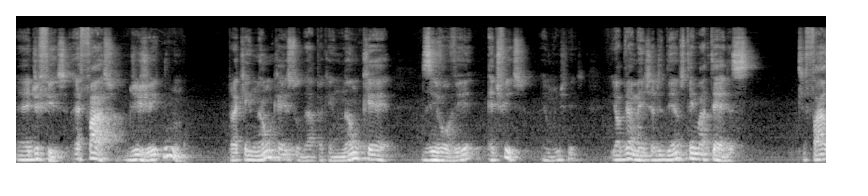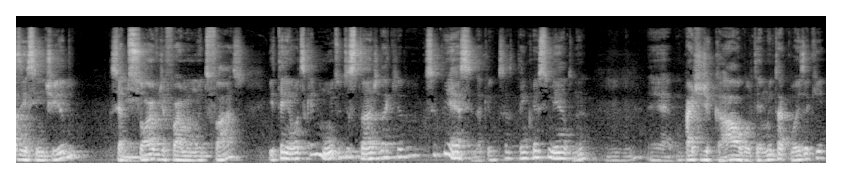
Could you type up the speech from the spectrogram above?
é, difícil. É fácil? De jeito nenhum. Para quem não quer estudar, para quem não quer desenvolver, é difícil. É muito difícil. E obviamente ali dentro tem matérias que fazem sentido, que se absorve de forma muito fácil, e tem outras que é muito distante daquilo que você conhece, daquilo que você tem conhecimento, né? Uhum. É, parte de cálculo, tem muita coisa que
